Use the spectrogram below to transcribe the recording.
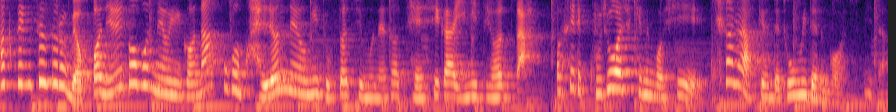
학생 스스로 몇 번 읽어본 내용이거나 혹은 관련 내용이 독서 지문에서 제시가 이미 되었다. 확실히 구조화시키는 것이 시간을 아끼는 데 도움이 되는 것 같습니다.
